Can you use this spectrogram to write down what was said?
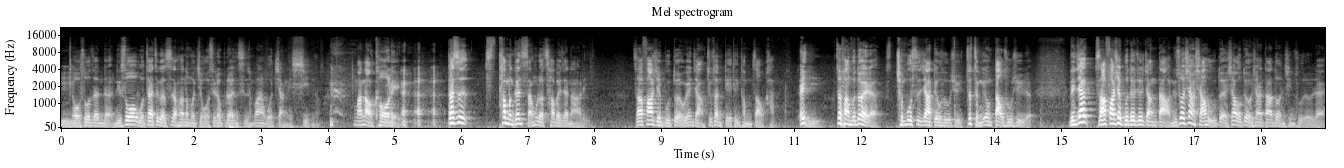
嗯，我说真的，你说我在这个市场上那么久，我谁都不认识，他妈的我讲你信哦、妈脑壳嘞。但是他们跟散户的差别在哪里？只要发觉不对，我跟你讲，就算跌停，他们照看。哎、这盘不对了，全部市价丢出去，这整个用倒出去了。人家只要发现不对就这样倒。你说像小虎队，小虎队我现在大家都很清楚，对不对？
